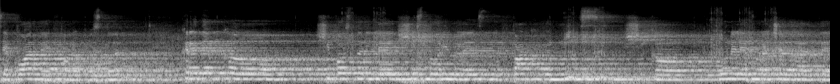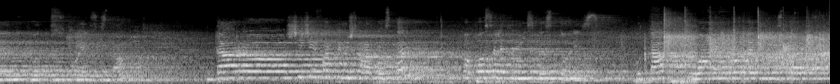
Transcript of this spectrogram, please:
se poate fără postări. Credem că și postările și storiurile fac un mix și că unele fără celelalte nu pot coexista. Dar uh, și ce e foarte mișto la postări? Că poți să le trimiți pe stories. Cu tap, oamenii pot veni stories.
